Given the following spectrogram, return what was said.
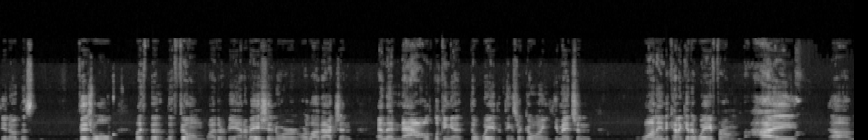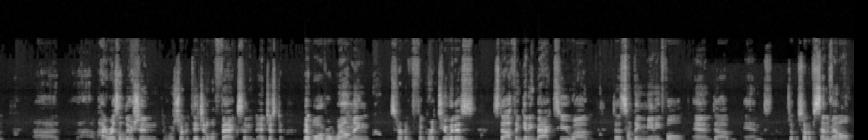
you know this visual, like the the film, whether it be animation or or live action, and then now looking at the way that things are going. You mentioned wanting to kind of get away from high. Um, uh, high resolution sort of digital effects and, and just the overwhelming sort of gratuitous stuff and getting back to uh, to something meaningful and um, and sort of sentimental,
